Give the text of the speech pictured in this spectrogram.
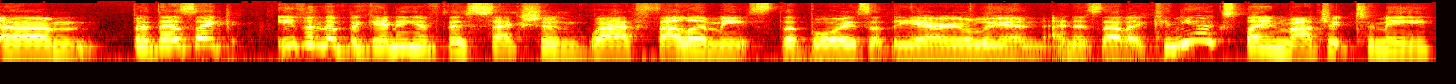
Um, but there's like even the beginning of this section where Fela meets the boys at the Aeolian and is there like, "Can you explain magic to me?"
